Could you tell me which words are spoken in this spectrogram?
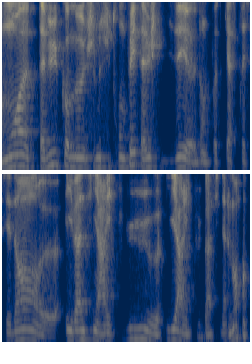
moi, tu as vu comme euh, je me suis trompé, tu as vu, je te disais euh, dans le podcast précédent, euh, Evans n'y arrive plus, il n'y arrive plus, bah, finalement,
